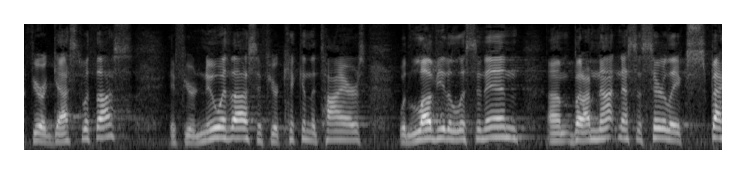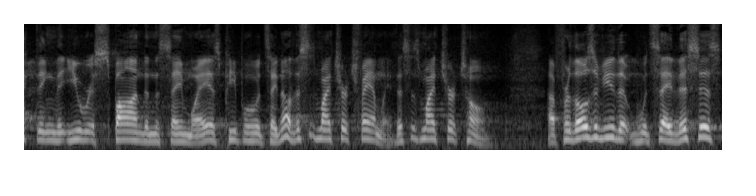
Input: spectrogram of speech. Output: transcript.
If you're a guest with us, if you're new with us, if you're kicking the tires, would love you to listen in, um, but I'm not necessarily expecting that you respond in the same way as people who would say, No, this is my church family, this is my church home. Uh, for those of you that would say, this is,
